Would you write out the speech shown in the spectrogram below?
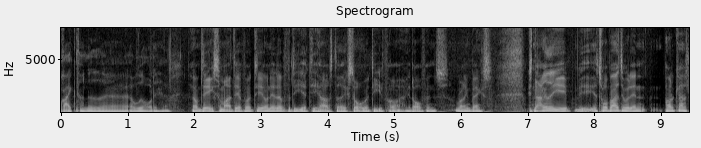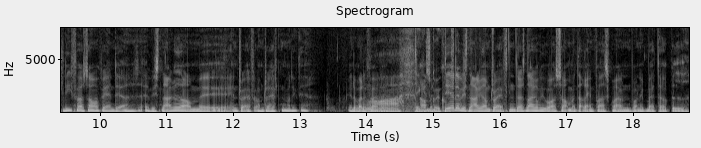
brække dig ned øh, ud over det her. Jo, men det er ikke så meget derfor. Det er jo netop fordi, at de har jo stadig stor værdi for et offense running backs. Vi snakkede i, jeg tror faktisk, det var den podcast lige før sommerferien der, at vi snakkede om, øh, en draft, om draften, var det ikke det? Eller var det før Nå, det? det kan jeg sgu ikke der, huske. da vi snakkede om draften, der snakkede vi jo også om, at der rent faktisk var en running back, der var blevet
